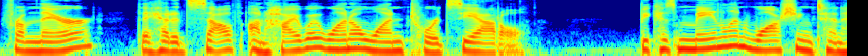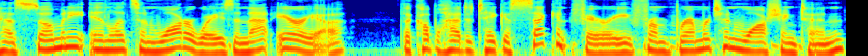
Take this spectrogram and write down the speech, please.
From there, they headed south on Highway 101 toward Seattle. Because mainland Washington has so many inlets and waterways in that area, the couple had to take a second ferry from Bremerton, Washington,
